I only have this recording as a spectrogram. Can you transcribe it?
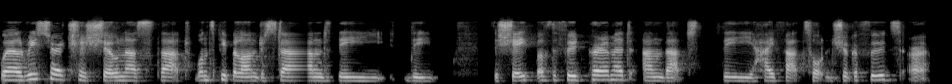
Well, research has shown us that once people understand the the the shape of the food pyramid and that the high fat, salt, and sugar foods are,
